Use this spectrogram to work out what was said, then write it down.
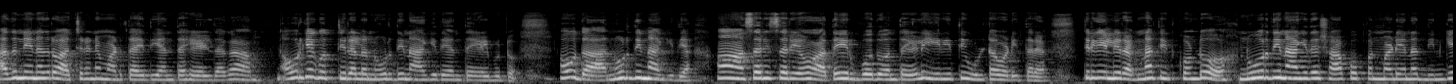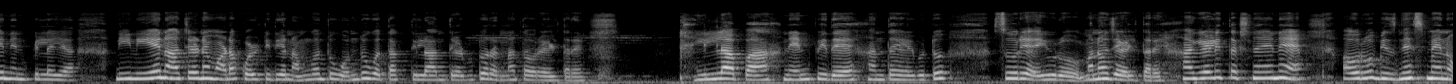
ಅದನ್ನೇನಾದರೂ ಆಚರಣೆ ಮಾಡ್ತಾ ಇದೀಯ ಅಂತ ಹೇಳಿದಾಗ, ಅವ್ರಿಗೆ ಗೊತ್ತಿರಲ್ಲ ನೂರು ದಿನ ಆಗಿದೆ ಅಂತ ಹೇಳ್ಬಿಟ್ಟು. ಹೌದಾ? ನೂರು ದಿನ ಆಗಿದೆಯಾ? ಹಾಂ, ಸರಿ ಸರಿ ಅದೇ ಇರ್ಬೋದು ಅಂತ ಹೇಳಿ ಈ ರೀತಿ ಉಲ್ಟಾ ಹೊಡಿತಾರೆ. ತಿರ್ಗಿ ಇಲ್ಲಿ ರಂಗನಾಥ್ ಇದ್ಕೊಂಡು ನೂರು ದಿನ ಆಗಿದೆ ಶಾಪ್ ಓಪನ್ ಮಾಡಿ ಅನ್ನೋದು ನಿನಗೆ ನೆನಪಿಲ್ಲಯ್ಯ? ನೀನು ಏನು ಆಚರಣೆ ಮಾಡೋಕೆ ನಮಗಂತೂ ಒಂದೂ ಗೊತ್ತಾಗ್ತಿಲ್ಲ ಅಂತ ಹೇಳ್ಬಿಟ್ಟು ರಂಗನಾಥ್ ಅವ್ರು ಹೇಳ್ತಾರೆ. ಇಲ್ಲಪ್ಪ, ನೆನಪಿದೆ ಅಂತ ಹೇಳ್ಬಿಟ್ಟು ಸೂರ್ಯ, ಇವರು ಮನೋಜ್ ಹೇಳ್ತಾರೆ. ಹಾಗೆ ಹೇಳಿದ ತಕ್ಷಣವೇ ಅವರು ಬಿಸ್ನೆಸ್ ಮ್ಯಾನು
